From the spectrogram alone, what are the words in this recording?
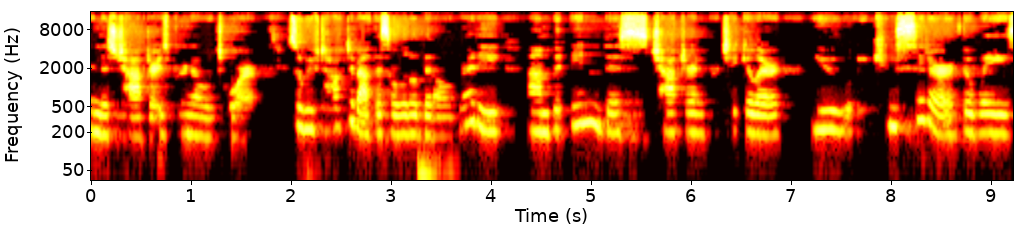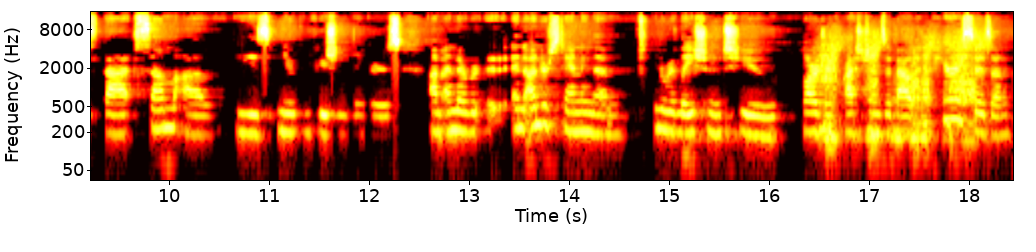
in this chapter is Bruno Latour. So we've talked about this a little bit already, um, but in this chapter in particular, you consider the ways that some of these Neo-Confucian thinkers um, and their and understanding them in relation to larger questions about empiricism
